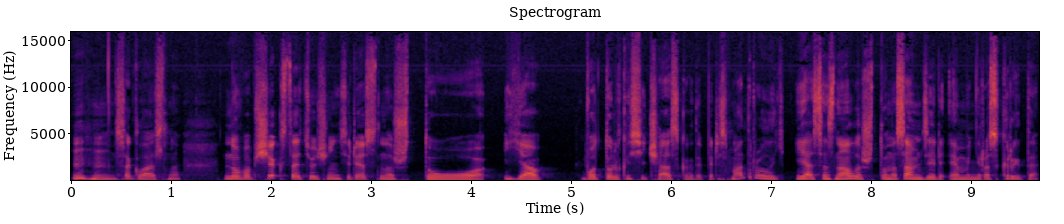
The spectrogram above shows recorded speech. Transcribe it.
Mm-hmm, согласна. Но вообще, кстати, очень интересно, что я вот только сейчас, когда пересматривала, я осознала, что на самом деле Эмма не раскрыта.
